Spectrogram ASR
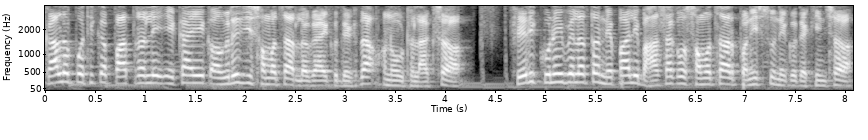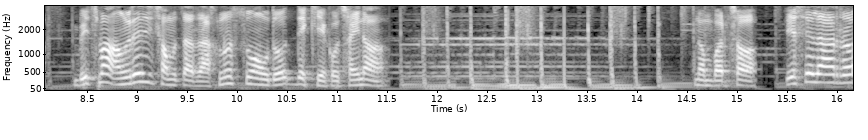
कालोपोथीका पात्रले एकाएक अङ्ग्रेजी समाचार लगाएको देख्दा अनौठो लाग्छ। फेरि कुनै बेला त नेपाली भाषाको समाचार पनि सुनेको देखिन्छ। बिचमा अङ्ग्रेजी समाचार राख्नु सुहाउँदो देखिएको छैन। नम्बर छ एसएलआर र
